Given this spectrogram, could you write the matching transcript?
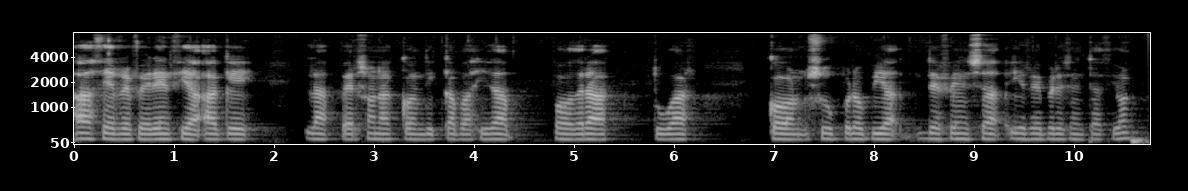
hace referencia a que las personas con discapacidad podrán actuar con su propia defensa y representación,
